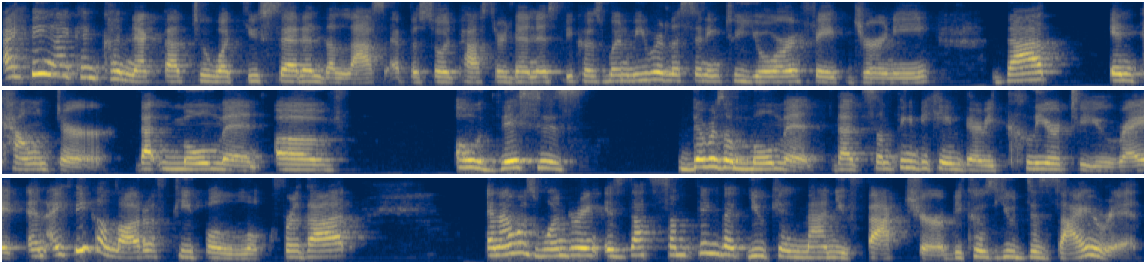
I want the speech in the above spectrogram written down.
I think I can connect that to what you said in the last episode, Pastor Dennis, because when we were listening to your faith journey, that encounter, that moment of, oh, this is there was a moment that something became very clear to you, right? And I think a lot of people look for that. And I was wondering, is that something that you can manufacture because you desire it?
